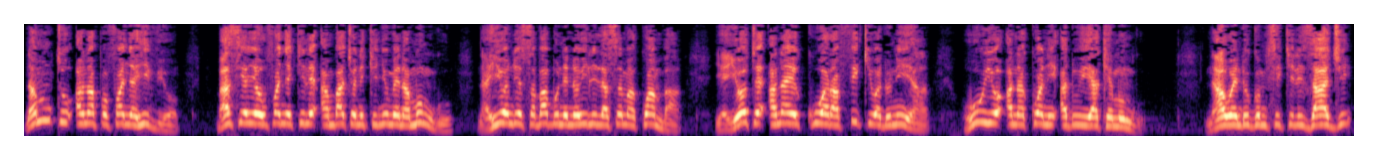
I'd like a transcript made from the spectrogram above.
Na mtu anapofanya hivyo basi yeye hufanye kile ambacho ni kinyume na mungu na hiyo ndiyo sababu neno hili lasema kwamba yeyote anayekuwa rafiki wa dunia huyo anakuwa ni adui yake mungu. Nawe ndugu msikilizaji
